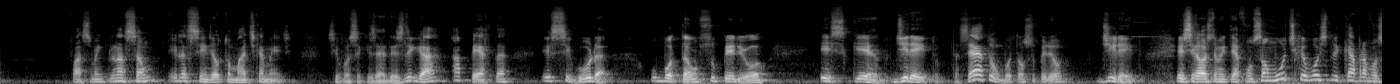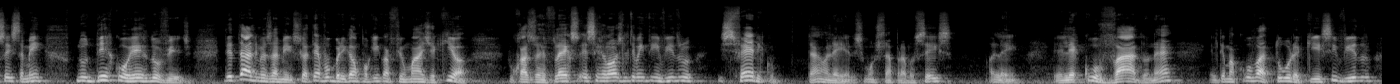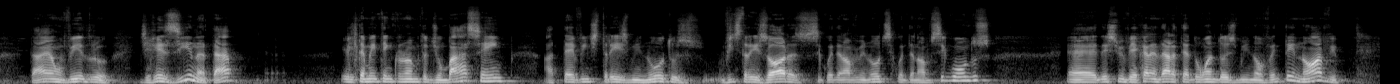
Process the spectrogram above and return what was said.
Faço uma inclinação, ele acende automaticamente. Se você quiser desligar, aperta e segura o botão superior esquerdo, direito, tá certo? O botão superior direito. Esse relógio também tem a função multi que eu vou explicar para vocês também no decorrer do vídeo. Detalhe, meus amigos, que eu até vou brigar um pouquinho com a filmagem aqui, ó, por causa do reflexo. Esse relógio também tem vidro esférico, tá? Olha aí, deixa eu mostrar para vocês. Olha aí, ele é curvado, né? Ele tem uma curvatura aqui, esse vidro, tá? É um vidro de resina, tá? Ele também tem cronômetro de 1 barra 100 até 23 minutos, 23 horas, 59 minutos, 59 segundos é, deixa-me ver, calendário até do ano 2099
